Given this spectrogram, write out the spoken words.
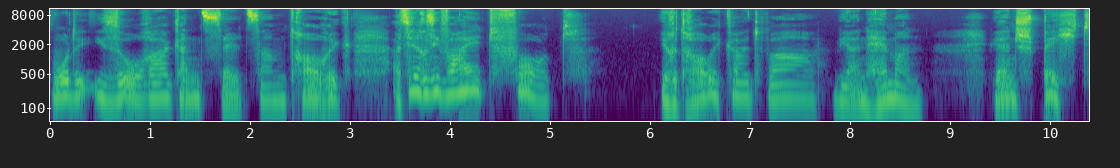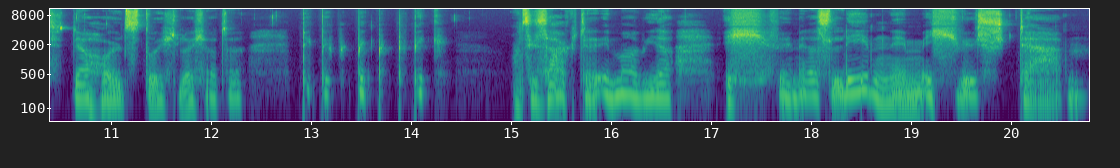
wurde Isora ganz seltsam traurig, als wäre sie weit fort. Ihre Traurigkeit war wie ein Hämmern, wie ein Specht, der Holz durchlöcherte. Pick, pick, pick, pick, pick, pick. Und sie sagte immer wieder, ich will mir das Leben nehmen, ich will sterben.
